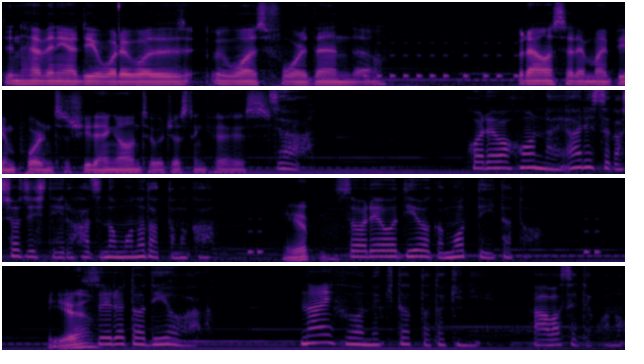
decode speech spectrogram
Didn't have any idea what it was it was for then though. But Alice said it might be important so she'd hang on to it just in case. じゃあこれは本来アリスが所持しているはずのものだったのか Yep. それをディオが持っていたと Yeah. するとディオはナイフを抜き取った時に合わせてこの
